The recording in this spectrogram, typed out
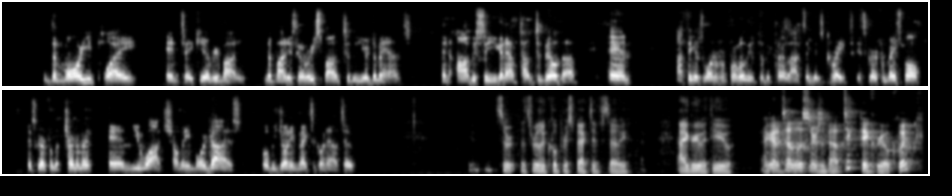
the more you play and take care of your body, the body's going to respond to the, your demands. And obviously, you're going to have time to build up. And I think it's wonderful for Julio to declare that. I think it's great. It's great for baseball. It's great for the tournament, and you watch how many more guys will be joining Mexico now too. It's a, that's really cool perspective. So I agree with you. I got to tell the listeners about TickPick real quick.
